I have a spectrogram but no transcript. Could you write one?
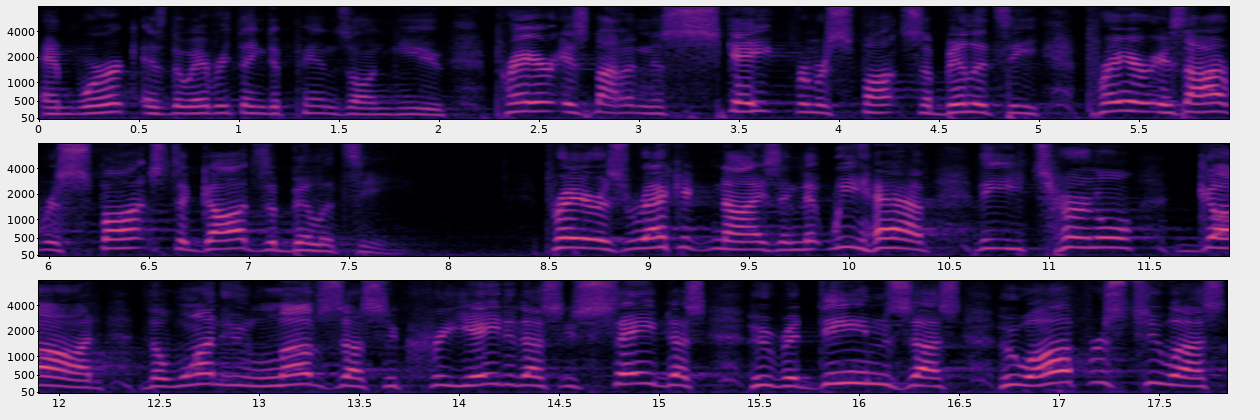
and work as though everything depends on you. Prayer is not an escape from responsibility, prayer is our response to God's ability. Prayer is recognizing that we have the eternal God, the one who loves us, who created us, who saved us, who redeems us, who offers to us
